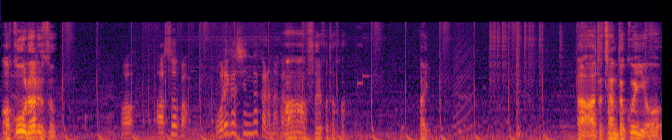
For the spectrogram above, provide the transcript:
あゴールあるぞ。ああそうか。俺が死んだからなかっああそういうことか。はい。ああとちゃんと来いよ。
